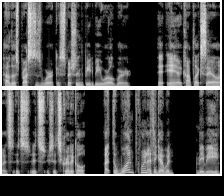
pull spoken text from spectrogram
how those processes work, especially in the B2B world where a, a complex sale, it's, it's, it's, it's critical. I, the one point I think I would maybe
